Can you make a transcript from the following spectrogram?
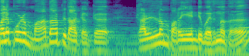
പലപ്പോഴും മാതാപിതാക്കൾക്ക് കള്ളം പറയേണ്ടി വരുന്നത്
